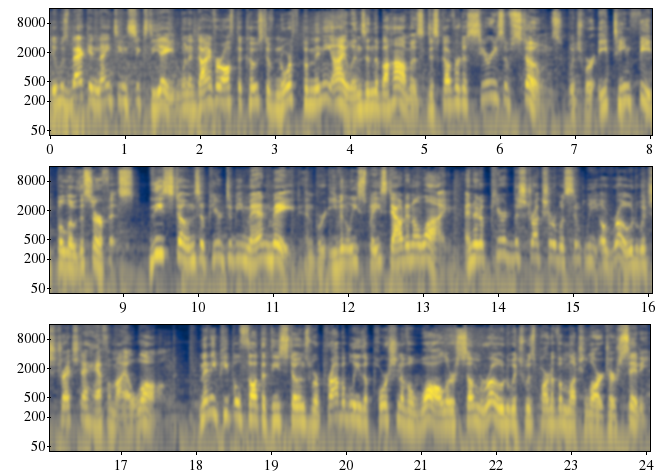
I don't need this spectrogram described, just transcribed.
It was back in 1968 when a diver off the coast of North Bimini Islands in the Bahamas discovered a series of stones, which were 18 feet below the surface. These stones appeared to be man-made and were evenly spaced out in a line, and it appeared the structure was simply a road which stretched a half a mile long. Many people thought that these stones were probably the portion of a wall or some road which was part of a much larger city.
